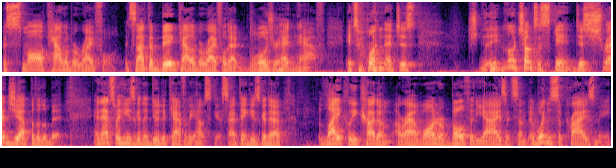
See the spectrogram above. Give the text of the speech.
a small caliber rifle. It's not the big caliber rifle that blows your head in half. It's one that just little chunks of skin, just shreds you up a little bit. And that's what he's going to do to Kavaliauskas. I think he's going to likely cut him around one or both of the eyes at some. It wouldn't surprise me,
